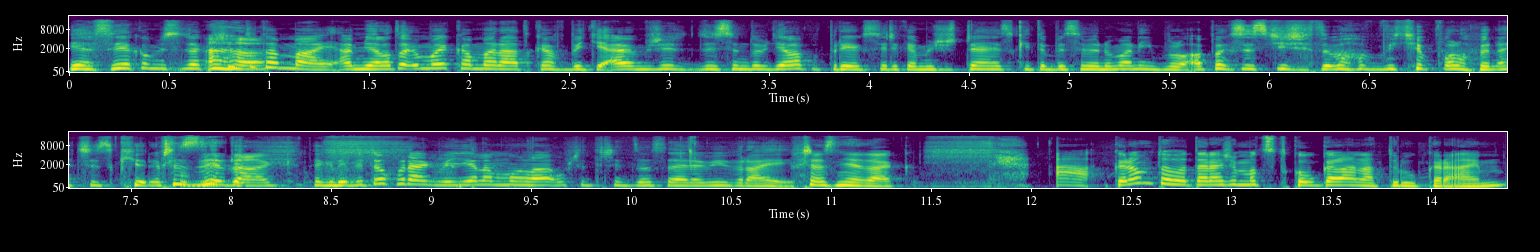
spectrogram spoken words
já si jako myslím, tak, že to tam mají. A měla to i moje kamarádka v bytě. A vím, že když jsem to dělala poprvé, jak si říkám, že to je hezký, to by se mi doma líbilo. A pak zjistí, že to má v bytě polovina České Přesně republiky. tak. Tak kdyby to chudák věděla, mohla ušetřit za sérový vrahy. Přesně tak. A krom toho teda, že moc koukala na True Crime uh,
